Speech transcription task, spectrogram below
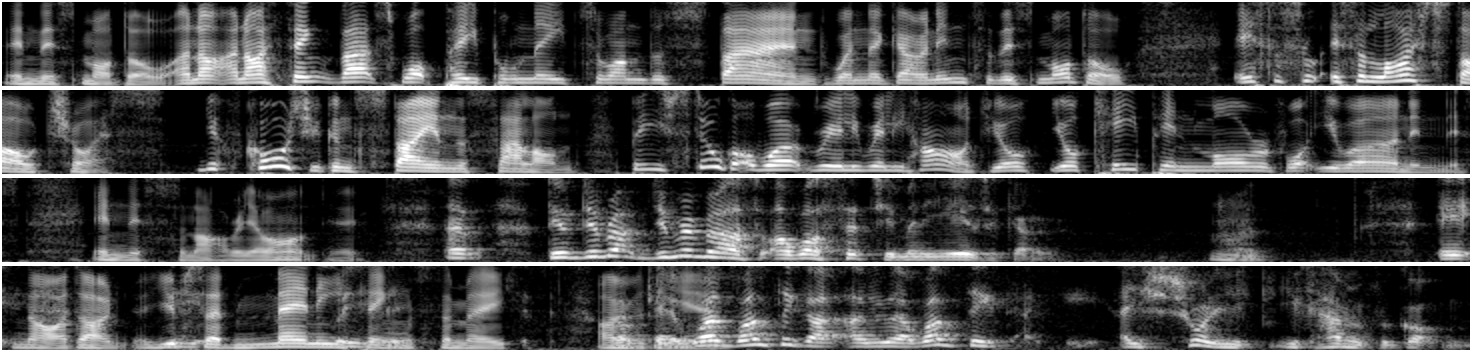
in this model. And I, and I think that's what people need to understand when they're going into this model. It's a, it's a lifestyle choice. You, of course, you can stay in the salon, but you've still got to work really, really hard. You're you're keeping more of what you earn in this in this scenario, aren't you? Um, do, do, you remember, do you remember I, I was said to you many years ago? Right? It, No, I don't. You've said many things to me over the okay, years. one, one thing, I, I, one thing, I, surely you, you haven't forgotten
